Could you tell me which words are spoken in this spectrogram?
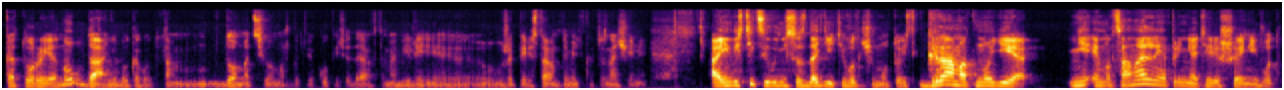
которые, ну да, они будут какой-то там дом отсюда, может быть, вы купите, да, автомобили э, уже перестанут иметь какое-то значение. А инвестиции вы не создадите, вот к чему. То есть грамотное, не эмоциональное принятие решений, вот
